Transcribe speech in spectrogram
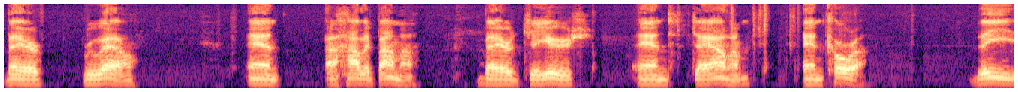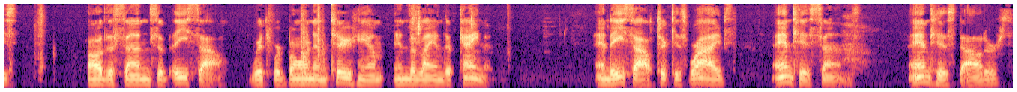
bare Ruel and Aholibamah bare Jeush and Jaalam and Korah. These are the sons of Esau, which were born unto him in the land of Canaan. And Esau took his wives and his sons and his daughters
